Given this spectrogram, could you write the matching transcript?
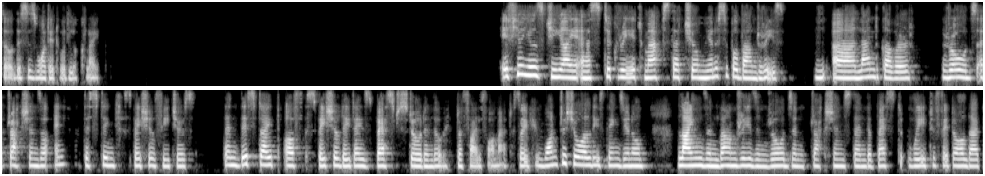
So this is what it would look like. If you use GIS to create maps that show municipal boundaries, uh, land cover, roads, attractions, or any distinct spatial features, then this type of spatial data is best stored in the vector file format. So if you want to show all these things, you know, lines and boundaries and roads and attractions, then the best way to fit all that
